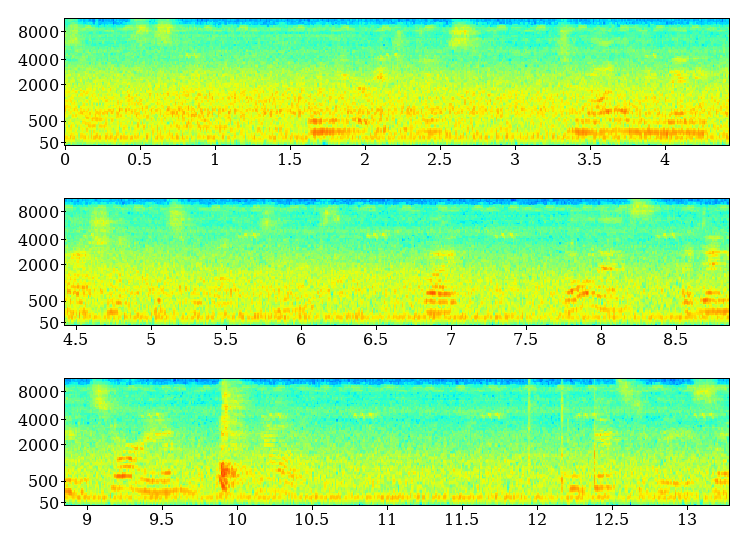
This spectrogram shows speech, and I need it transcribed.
Historical Society, when we were introduced to not only many passionate history volunteers, but bonus, a Denny historian, Galik who gets to be so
